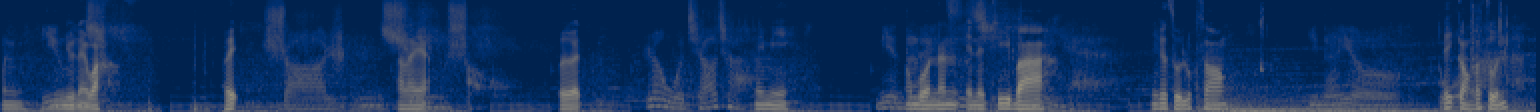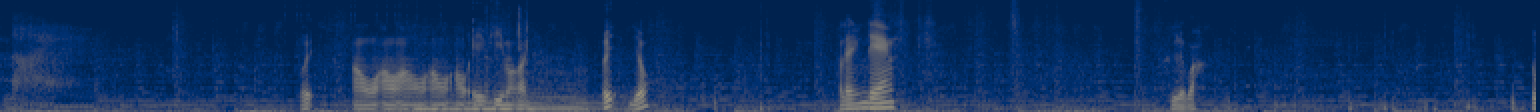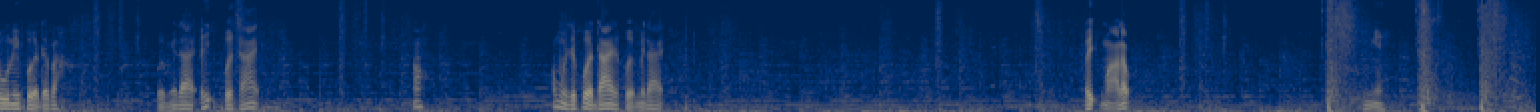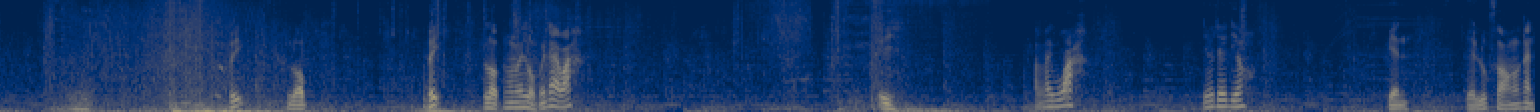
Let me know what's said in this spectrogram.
มันมันอยู่ไหนวะ เฮ้ย อะไรอะเปิด ไม่มี ข้างบนนั่น Energy Bar นี่กระสุนลูกซอง เฮ้ย กล่องกระสุน เฮ้ย เอา เอา เอา เอา เอา AP มาก่อน เฮ้ย เดี๋ยว อะไรแดงๆ คืออะไรวะ ตู้นี้เปิดได้ปะเปิดไม่ได้ เอ้ย เปิดได้ เอ้าเอาเหมือนจะเปิดได้แต่เปิดไม่ได้ เฮ้ย มาแล้วนี่ไง เฮ้ย หลบ เฮ้ย หลบทำไมหลบไม่ได้วะอ้ยอะไรวะ ดี๋ยวเดี๋ยวเดี๋ยวเปลี่ยนเปลี่ยนลูกสองแล้วกัน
